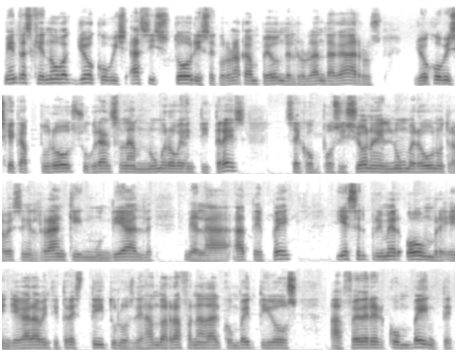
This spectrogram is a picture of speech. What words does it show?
mientras que Novak Djokovic hace historia y se corona campeón del Roland Garros. Djokovic que capturó su Grand Slam número 23, se composiciona en el número uno otra vez en el ranking mundial de la ATP y es el primer hombre en llegar a 23 títulos, dejando a Rafa Nadal con 22, a Federer con 20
